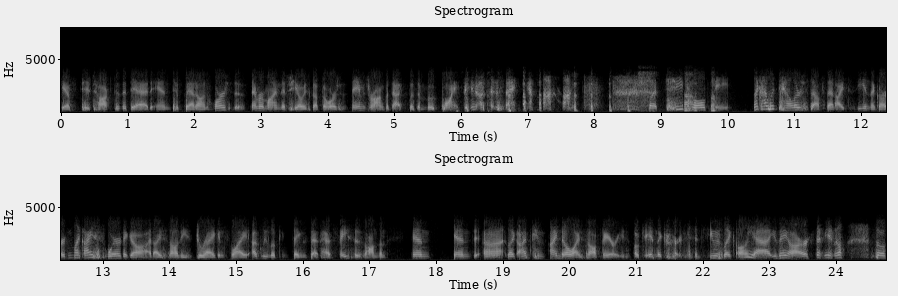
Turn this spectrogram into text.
gift to talk to the dead and to bet on horses. Never mind that she always got the horses' names wrong, but that was a moot point. You know what I'm saying? but she told me, like I would tell her stuff that I'd see in the garden. Like I swear to God, I saw these dragonfly, ugly-looking things that had faces on them, and and uh like I can I know I saw fairies okay in the garden. She was like oh yeah they are you know? So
